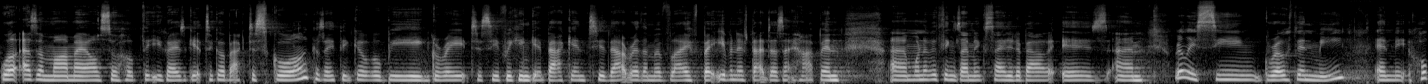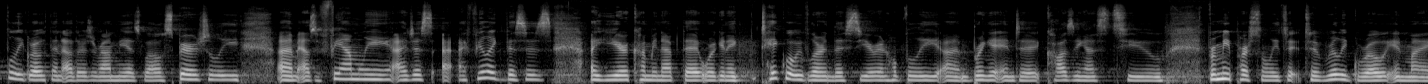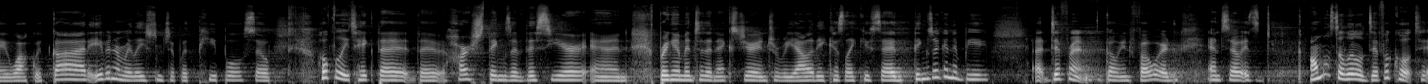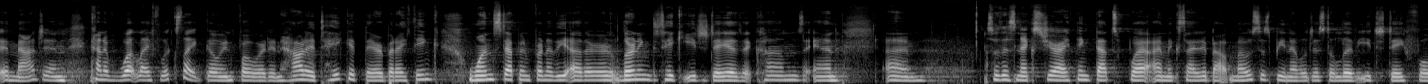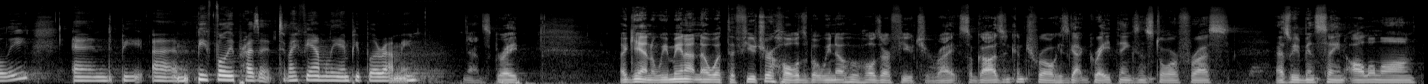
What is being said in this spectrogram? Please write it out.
Well, as a mom, I also hope that you guys get to go back to school because I think it will be great to see if we can get back into that rhythm of life. But even if that doesn't happen, um, one of the things I'm excited about is um, really seeing growth in me and me, hopefully growth in others around me as well, spiritually, um, as a family. I just I feel like this is a year coming up that we're going to take what we've learned this year and hopefully um, bring it into causing us to, for me personally, to, to really grow in my walk with God, even in relationship with people. So hopefully take the, the harsh things of this year and bring them into the next year into reality. Because, like you said, things are going to be uh, different going forward. And so it's almost a little difficult to imagine kind of what life looks like going forward and how to take it there. But I think one step in front of the other, learning to take each day as it comes and um, so this next year i think that's what i'm excited about most is being able just to live each day fully and be um, be fully present to my family and people around me. That's great. Again we may not know what the future holds but we know who holds our future right? So god's in control. He's got great things in store for us as we've been saying all along.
